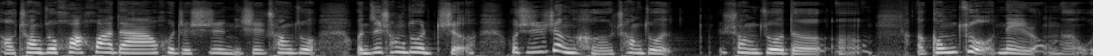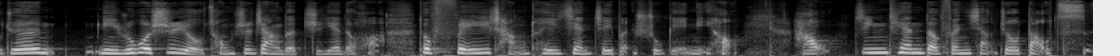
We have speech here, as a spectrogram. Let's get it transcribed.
哦，创作画画的啊，或者是你是创作文字创作者，或者是任何创作创作的呃呃工作内容呢，我觉得。你如果是有从事这样的职业的话，都非常推荐这本书给你哈。好，今天的分享就到此。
